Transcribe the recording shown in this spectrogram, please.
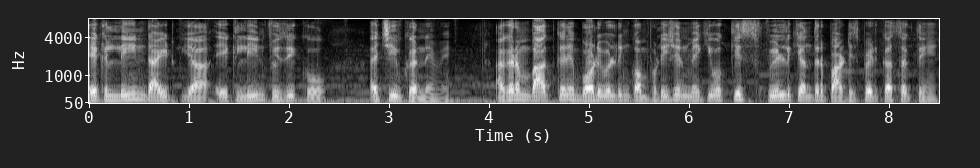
एक लीन डाइट या एक लीन फिजिक को अचीव करने में। अगर हम बात करें बॉडी बिल्डिंग कॉम्पिटिशन में कि वो किस फ़ील्ड के अंदर पार्टिसिपेट कर सकते हैं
